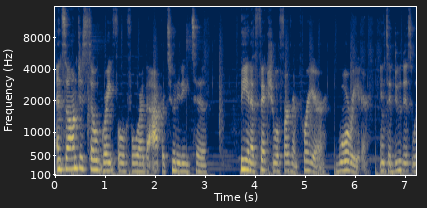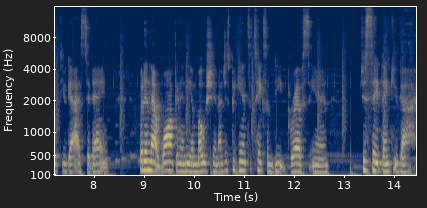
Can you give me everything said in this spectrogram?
And so I'm just so grateful for the opportunity to be an effectual, fervent prayer warrior and to do this with you guys today. But in that walk and in the emotion, I just began to take some deep breaths and just say, Thank you, God.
